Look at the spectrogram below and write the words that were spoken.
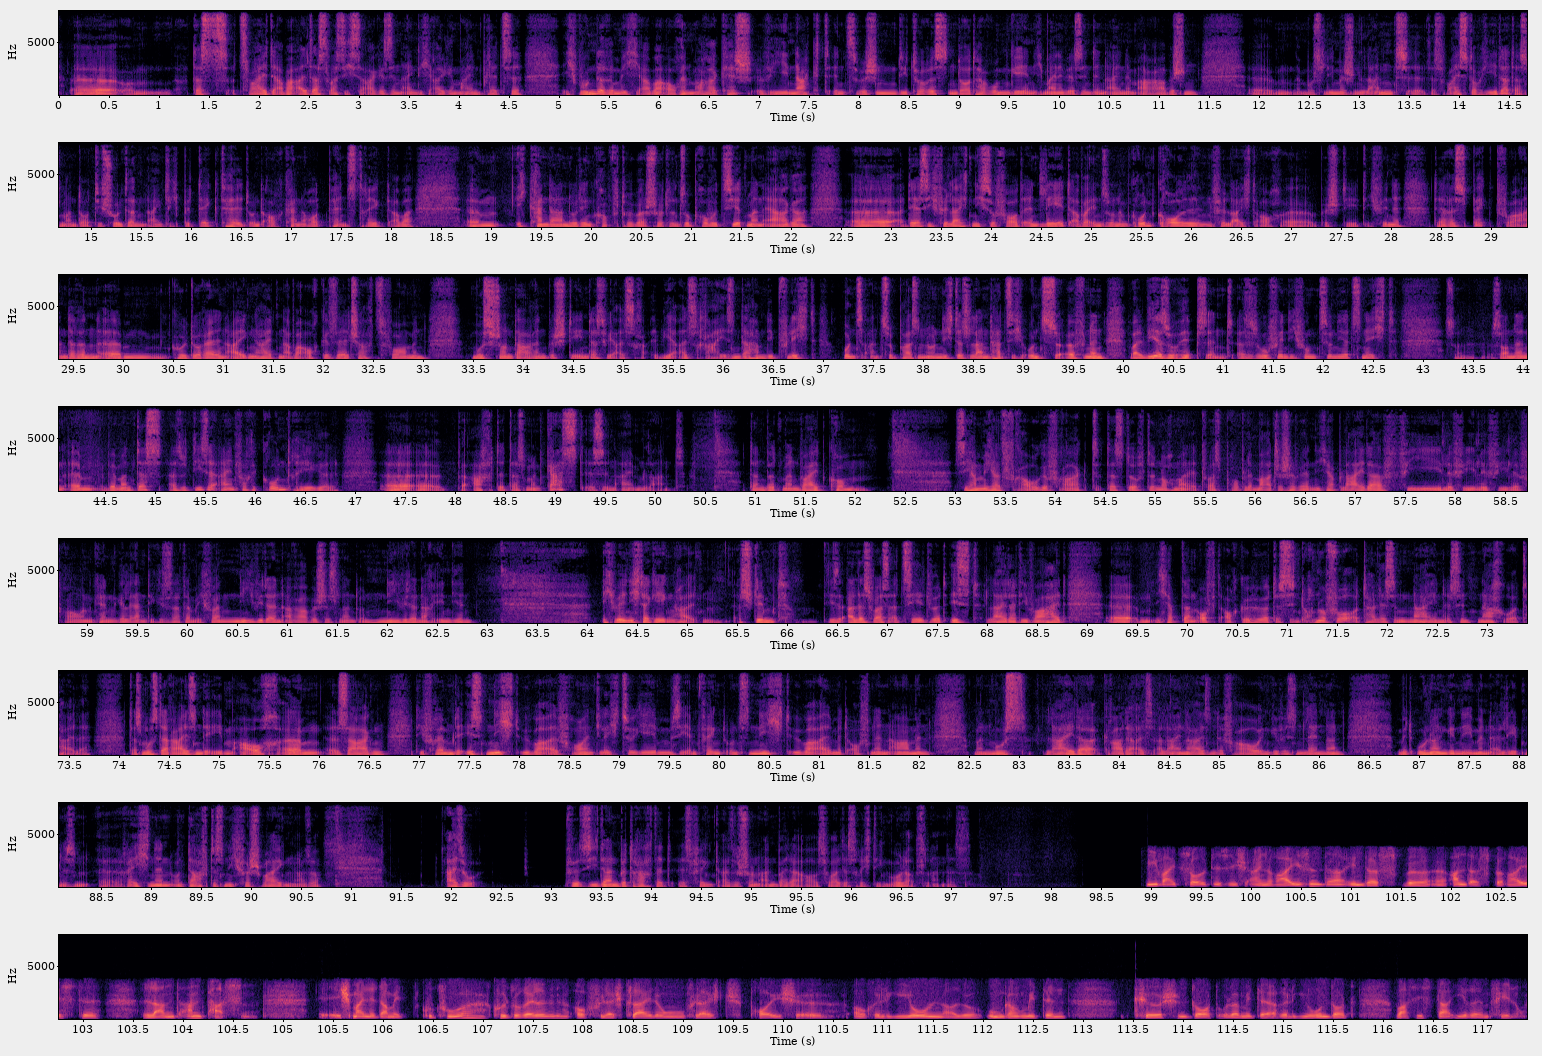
Äh, das Zweite, aber all das, was ich sage, sind eigentlich Allgemeinplätze. Ich wundere mich aber auch in Marrakesch, wie nackt inzwischen die Touristen dort herumgehen. Ich meine, wir sind in einem arabischen, äh, muslimischen Land. Das weiß doch jeder, dass man dort die Schultern eigentlich bedeckt hält und auch keine Hotpants trägt. Aber ähm, ich kann da nur den Kopf drüber schütteln. So provoziert man Ärger, äh, der sich vielleicht nicht sofort entlädt, aber in so einem Grundgrollen vielleicht auch äh, besteht. Ich finde, der Respekt vor anderen ähm, kulturellen Eigenheiten, aber auch Gesellschaftsformen muss schon darin bestehen, dass wir als, wir als Reisende haben die Pflicht, uns anzupassen und nicht das Land hat sich uns zu öffnen, weil wir so hip sind. Also so finde ich funktioniert es nicht, so, sondern ähm, wenn man das, also diese einfache Grundregel äh, äh, beachtet, dass man Gast ist in einem Land, dann wird man weit kommen. Sie haben mich als Frau gefragt, das dürfte noch mal etwas problematischer werden. Ich habe leider viele, viele, viele Frauen kennengelernt, die gesagt haben, ich fahre nie wieder in arabisches Land und nie wieder nach Indien. Ich will nicht dagegenhalten. Es stimmt, diese, alles, was erzählt wird, ist leider die Wahrheit. Äh, ich habe dann oft auch gehört, es sind doch nur Vorurteile. Es sind nein, es sind Nachurteile. Das muss der Reisende eben auch ähm, sagen. Die Fremde ist nicht überall freundlich zu jedem. Sie empfängt uns nicht überall mit offenen Armen. Man muss leider gerade als alleinreisende Frau in gewissen Ländern mit unangenehmen Erlebnissen äh, rechnen und darf das nicht verschweigen. Also also für Sie dann betrachtet, es fängt also schon an bei der Auswahl des richtigen Urlaubslandes. Wie weit sollte sich ein Reisender in das äh, anders bereiste Land anpassen? Ich meine damit Kultur, kulturell, auch vielleicht Kleidung, vielleicht Bräuche, auch Religion, also Umgang mit den Kirchen dort oder mit der Religion dort. Was ist da Ihre Empfehlung?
